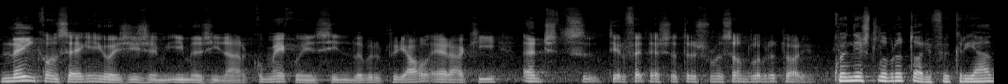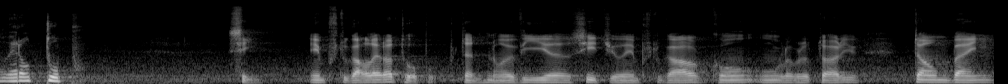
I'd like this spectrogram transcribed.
nem conseguem hoje imaginar como é que o ensino laboratorial era aqui antes de se ter feito esta transformação de laboratório. Quando este laboratório foi criado, era o topo Sim, em Portugal era o topo. Portanto, não havia sítio em Portugal com um laboratório tão bem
